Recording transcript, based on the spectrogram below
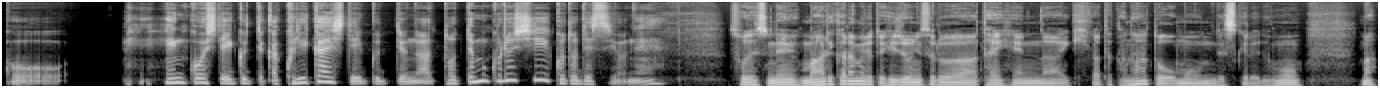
こう変更していくっていうか繰り返していくっていうのはとっても苦しいことですよね。そうですね周りから見ると非常にそれは大変な生き方かなと思うんですけれども、まあ、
